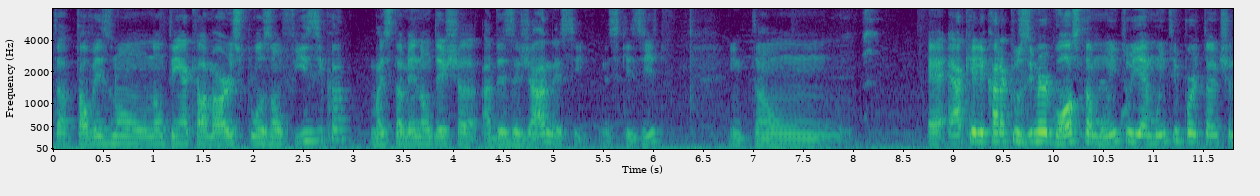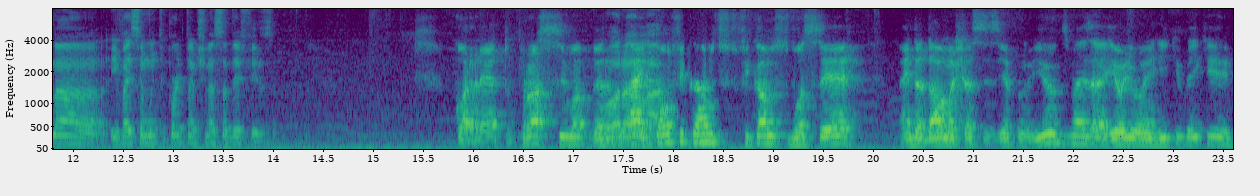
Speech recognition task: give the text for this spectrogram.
ta- talvez não, não tenha aquela maior explosão física, mas também não deixa a desejar nesse, nesse quesito. Então. É, é aquele cara que o Zimmer gosta muito e é muito importante na. e vai ser muito importante nessa defesa. Correto. Próxima pergunta. Ah, então ficamos, ficamos. Você ainda dá uma chancezinha pro Hughes, mas é, eu e o Henrique bem que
